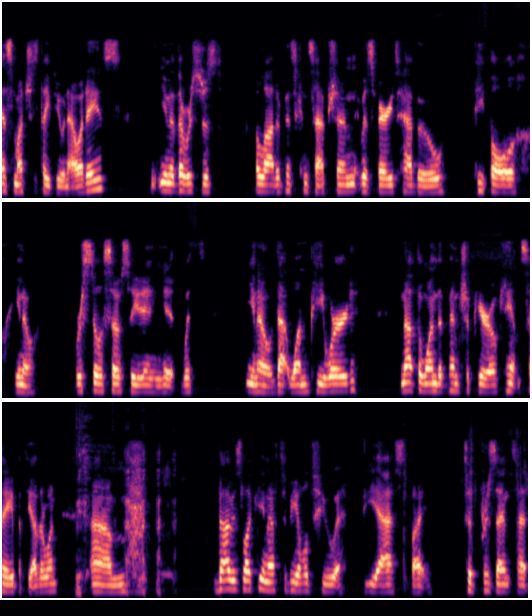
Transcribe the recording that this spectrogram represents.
as much as they do nowadays. You know there was just a lot of misconception. It was very taboo. People you know were still associating it with you know that one p word. Not the one that ben shapiro can't say but the other one. Um, but i was lucky enough to be able to be asked by to present at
